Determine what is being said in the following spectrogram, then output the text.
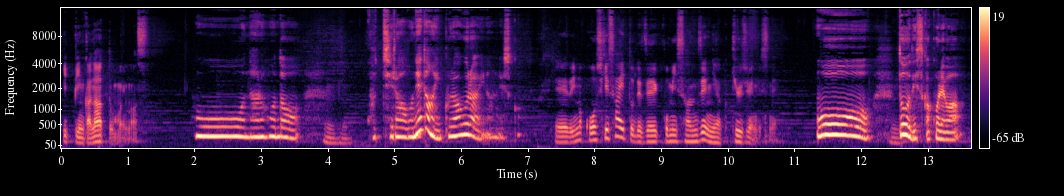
一品かなと思います。おー、なるほど。うんうんこちらお値段いくらぐらいなんですか？えーで今公式サイトで税込み3290円ですね。おー、うんどうですかこれは？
